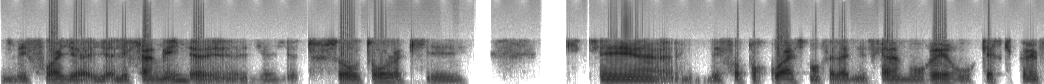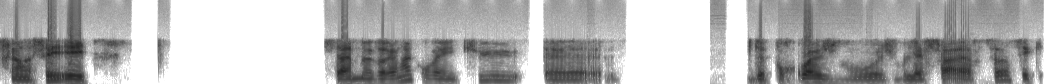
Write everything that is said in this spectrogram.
des fois, il y, a, les familles, il y a, tout ça autour qui, qui tient des fois pourquoi est-ce qu'on fait la médicale à mourir ou qu'est-ce qui peut influencer. Et ça m'a vraiment convaincu de pourquoi je, voulais faire ça, c'est que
